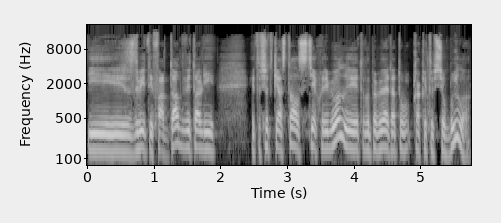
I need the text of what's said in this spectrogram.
и знаменитый фонтан Виталий, это все-таки осталось с тех времен, и это напоминает о том, как это все было.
